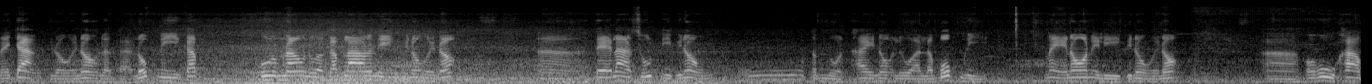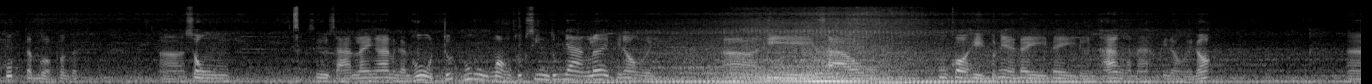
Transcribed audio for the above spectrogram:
นายจ้างพี่น้องเลยเนาะแล้วก็ลบหนีกับผู้ลำเนาหรือว่ากับลาวนั่นเองพี่น้องเลยเนาะแต่ล่าสุดนี่พี่น้องตำรวจไทยเนาะหรือว่าระบบนี่แน่นอนไอ้ลีพี่น้องเลยเนาะพอหู้ข่าวปุ๊บตำรวจเพิ่นก็ส่งสื่อสารรายงานกันหู้จุดหู้มองทุกสิ่งทุกอย่างเลยพี่น้องเลย ที่ชาวผู้ก่อเหตุคนนี้ได้ได้เดินทางกันนะพี่น้องเนาะอ่า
